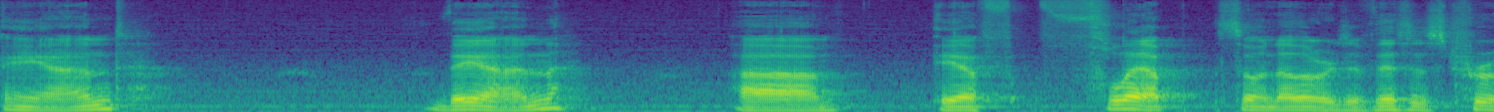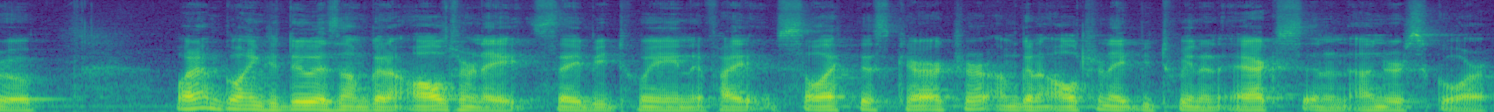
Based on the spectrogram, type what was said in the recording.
And then um, if flip, so in other words, if this is true, what I'm going to do is I'm going to alternate, say between, if I select this character, I'm going to alternate between an X and an underscore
